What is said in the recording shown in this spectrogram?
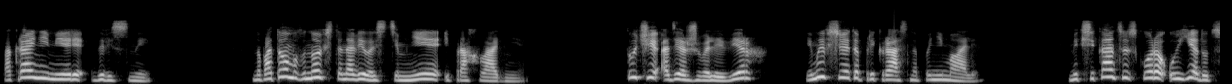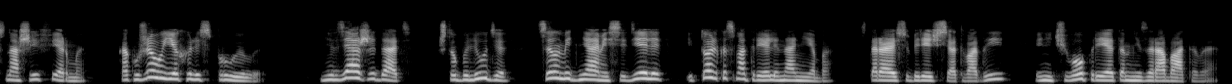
по крайней мере, до весны. Но потом вновь становилось темнее и прохладнее. Тучи одерживали верх, и мы все это прекрасно понимали. Мексиканцы скоро уедут с нашей фермы, как уже уехали с Пруилы. Нельзя ожидать, чтобы люди целыми днями сидели и только смотрели на небо, стараясь уберечься от воды и ничего при этом не зарабатывая.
